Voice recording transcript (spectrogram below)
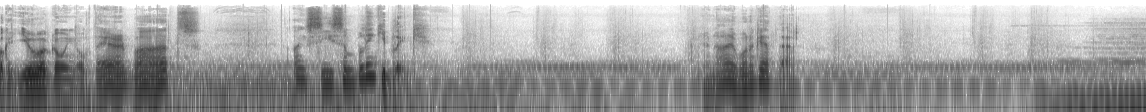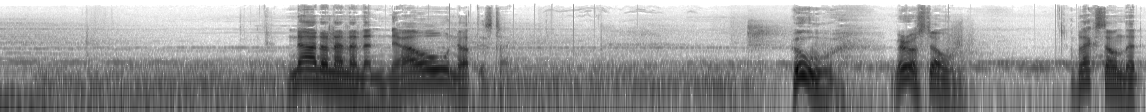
Okay, you are going over there, but I see some blinky blink. And I want to get that. No, no, no, no, no, no, not this time. Ooh, Mirror Stone. A black stone that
